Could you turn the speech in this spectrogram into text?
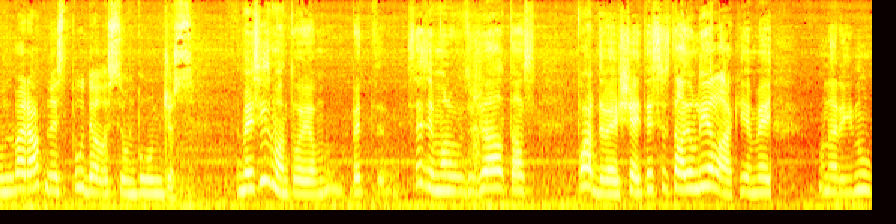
un var atnest pudeles un buļģas? Mēs izmantojam, bet es nezinu, man žēl tās pārdevējas šeit. Es esmu tādiem lielākiem mēģinājumiem. Un arī nu,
